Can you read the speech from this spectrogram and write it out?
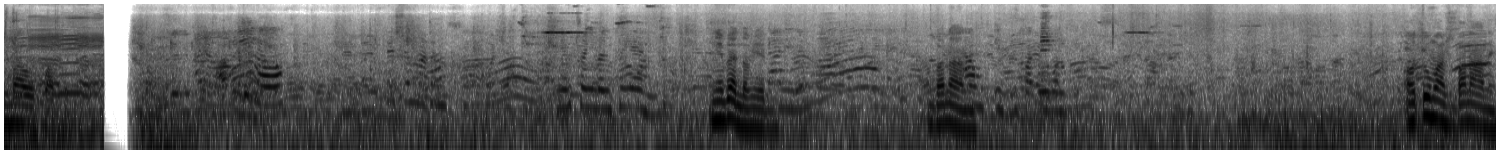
I mały płatek. Hello. Nie wiem, czy oni będą tu jedli. Nie będą jedli. Banany. O tu masz banany.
